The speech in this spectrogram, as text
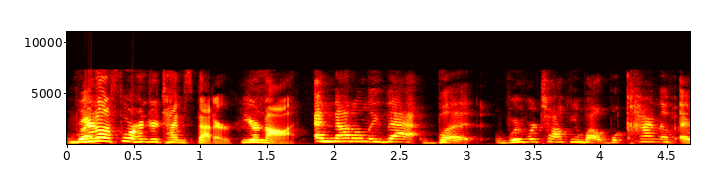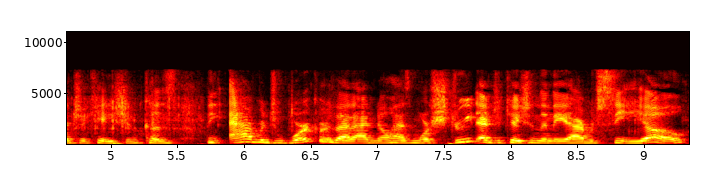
Right. You're not 400 times better. You're not. And not only that, but we were talking about what kind of education, because the average worker that I know has more street education than the average CEO.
